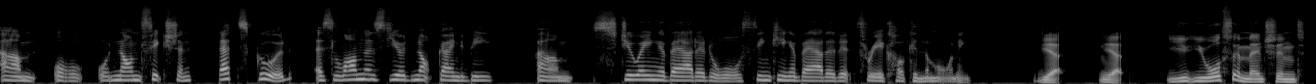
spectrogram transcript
um, or or nonfiction, that's good as long as you're not going to be um, stewing about it or thinking about it at three o'clock in the morning. Yeah, yeah. You you also mentioned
